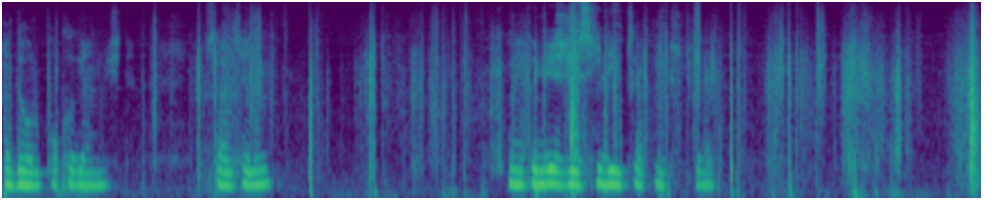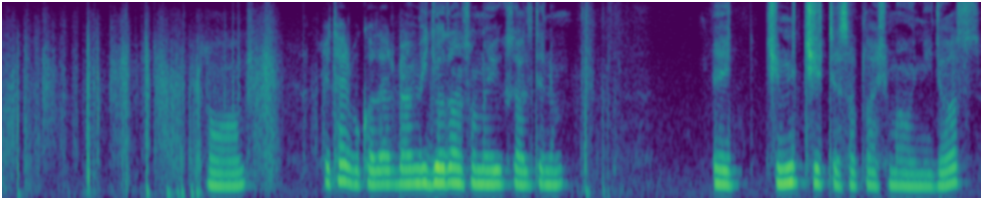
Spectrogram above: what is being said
Ha doğru Poco gelmişti. Yükseltelim. Ama İlk önce Jesse'yi de yükseltmek istiyorum. Tamam. Yeter bu kadar. Ben videodan sonra yükseltirim. Ee, şimdi çift hesaplaşma oynayacağız.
